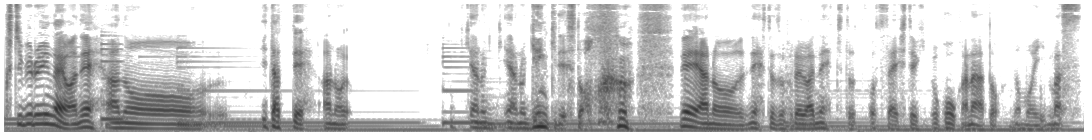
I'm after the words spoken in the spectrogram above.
唇以外はね、あのー、至って、あの、あの、あの元気ですと。で、あのね、ちょっとそれはね、ちょっとお伝えしておこうかなと思います。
